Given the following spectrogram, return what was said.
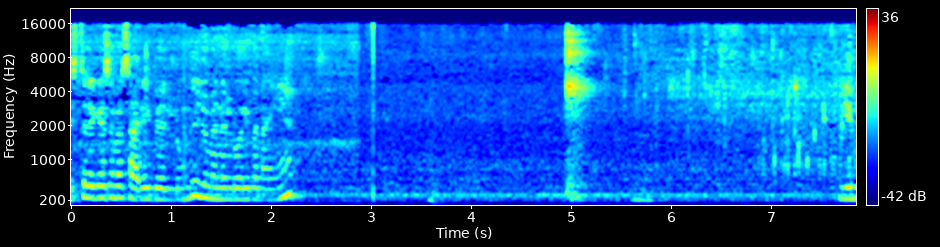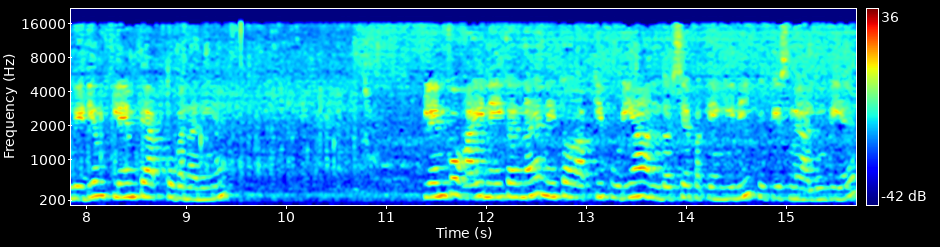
इस तरीके से मैं सारी बेल लूँगी, जो मैंने लोई बनाई है। ये मीडियम फ्लेम पे आपको बनानी है। फ्लेम को हाई नहीं करना है, नहीं तो आपकी पूड़ियाँ अंदर से पकेंगी नहीं, क्योंकि इसमें आलू भी है।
